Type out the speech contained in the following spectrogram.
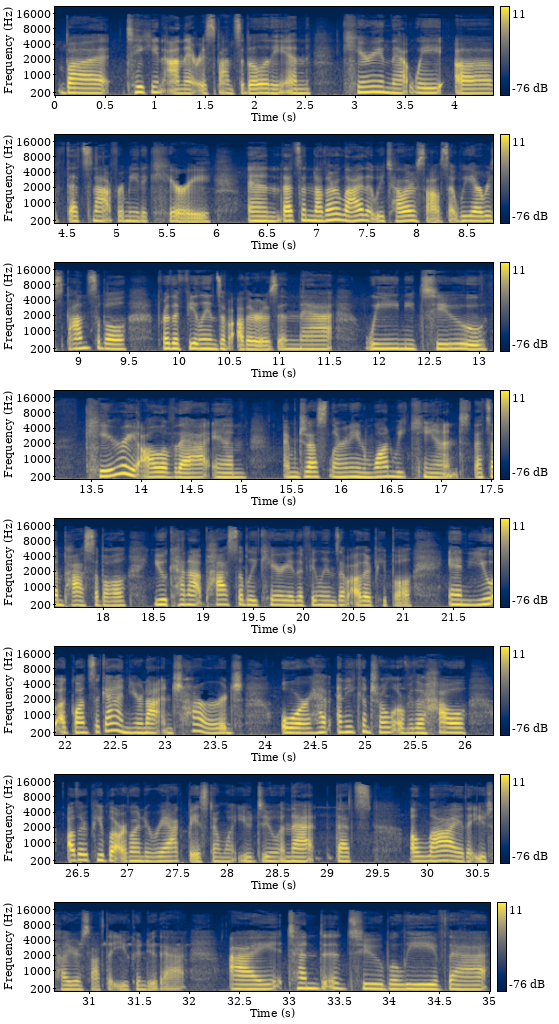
but taking on that responsibility and carrying that weight of that's not for me to carry. And that's another lie that we tell ourselves that we are responsible for the feelings of others and that we need to carry all of that. And I'm just learning one, we can't. That's impossible. You cannot possibly carry the feelings of other people. And you, uh, once again, you're not in charge or have any control over the how other people are going to react based on what you do. And that that's a lie that you tell yourself that you can do that. I tended to believe that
